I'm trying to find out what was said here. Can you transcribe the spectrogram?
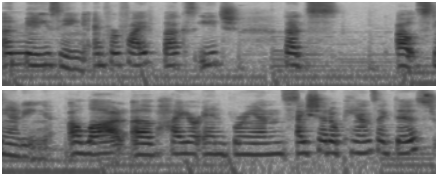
amazing. And for 5 bucks each, that's outstanding. A lot of higher end brands eyeshadow pans like this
